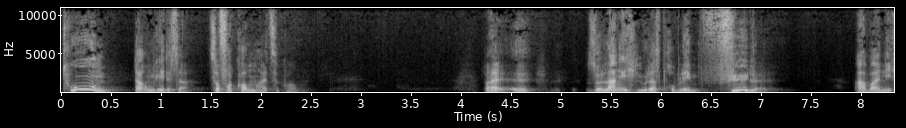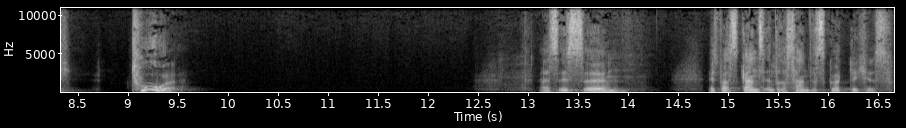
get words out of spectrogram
Tun, darum geht es ja, zur Vollkommenheit zu kommen. Weil äh, solange ich nur das Problem fühle, aber nicht tue, das ist äh, etwas ganz Interessantes, Göttliches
